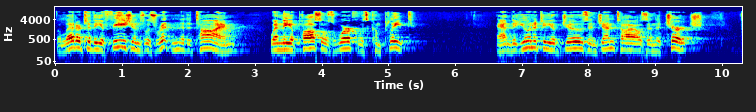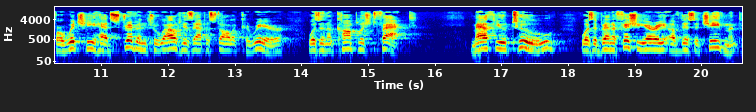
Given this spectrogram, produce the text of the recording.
The letter to the Ephesians was written at a time when the apostles' work was complete and the unity of Jews and Gentiles in the church for which he had striven throughout his apostolic career was an accomplished fact. Matthew, too, was a beneficiary of this achievement,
